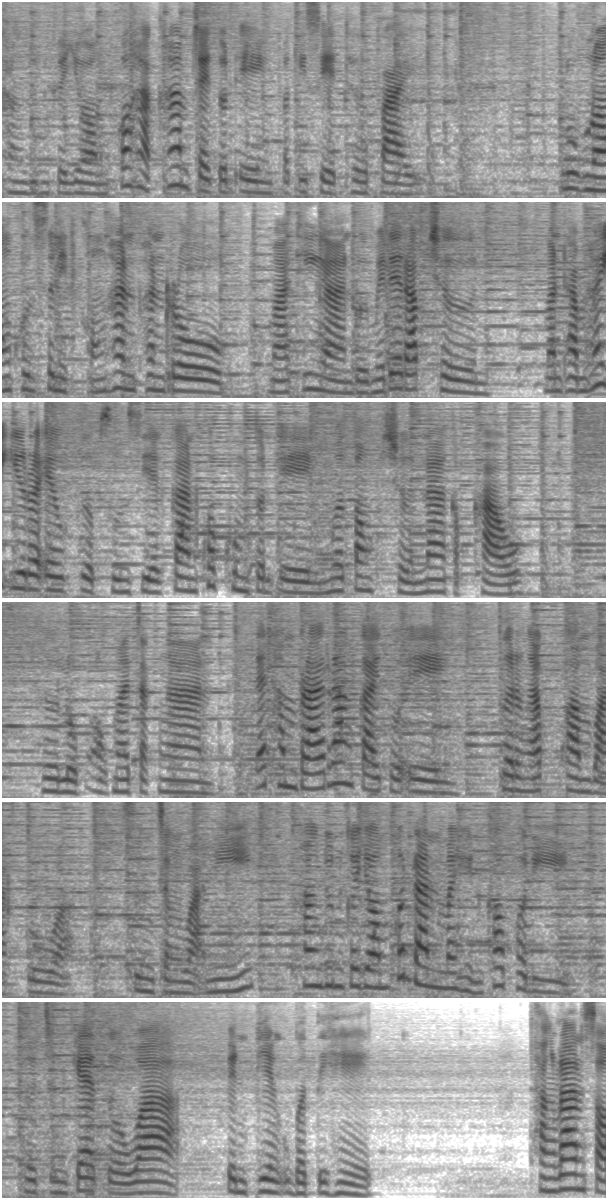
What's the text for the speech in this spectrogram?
คังยุนกยอมก็หักข้ามใจตนเองปฏิเสธเธอไป ลูกน้องคนสนิทของฮันพันโร มาที่งานโดยไม่ได้รับเชิญ มันทำให้อิราเอลเกือบสูญเสียการควบคุมตนเองเมื่อต้องเผชิญหน้ากับเขา เธอหลบออกมาจากงาน และทำร้ายร่างกายตัวเอง เพื่อระงับความหวาดกลัว ซึ่งจังหวะนี้ ทางยุนกยอมก็ดันมาเห็นเข้าพอดี เธอจึงแก้ตัวว่าเป็นเพียงอุบัติเหตุ ทางด้านสอ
